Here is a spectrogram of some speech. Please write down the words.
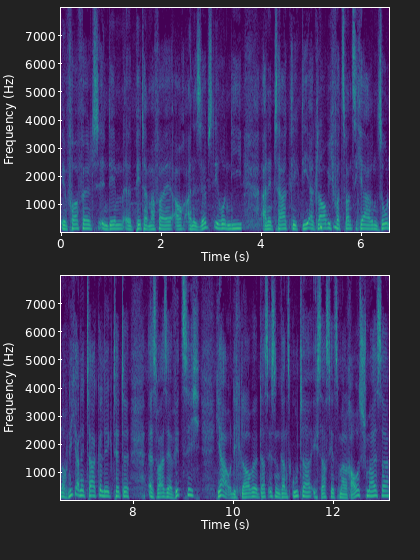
im Vorfeld, in dem äh, Peter Maffay auch eine Selbstironie an den Tag legt, die er, glaube ich, vor 20 Jahren so noch nicht an den Tag gelegt hätte. Es war sehr witzig. Ja, und ich glaube, das ist ein ganz guter, ich sag's jetzt mal, Rausschmeißer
